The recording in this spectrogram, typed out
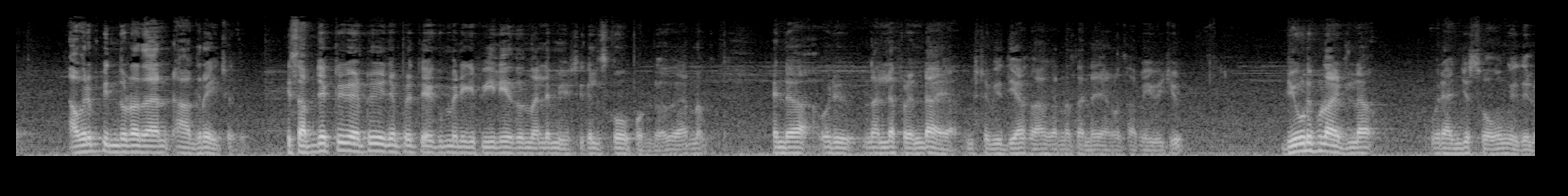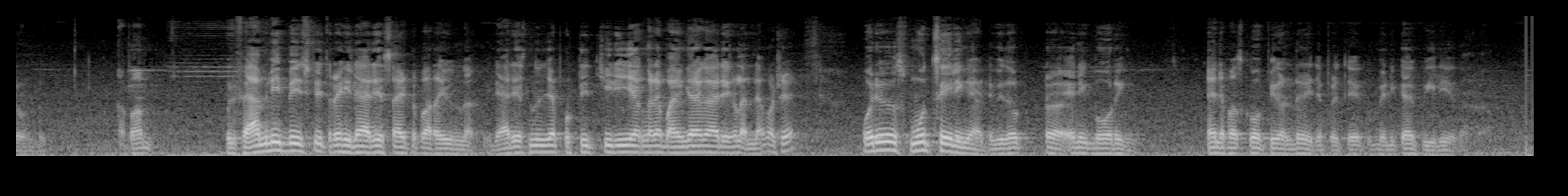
അവരും പിന്തുടരാൻ ആഗ്രഹിച്ചത്. ഈ സബ്ജക്റ്റ് കേട്ട് കഴിഞ്ഞപ്പോഴത്തേക്കും എനിക്ക് ഫീൽ ചെയ്തത് നല്ല മ്യൂസിക്കൽ സ്കോപ്പ് ഉണ്ട്. അത് കാരണം എന്റെ ഒരു നല്ല ഫ്രണ്ടായ മിസ്റ്റർ വിദ്യാസാഗറിനെ തന്നെ ഞങ്ങൾ സമീപിച്ചു. ബ്യൂട്ടിഫുൾ ആയിട്ടുള്ള ഒരു അഞ്ച് സോങ് ഇതിലുണ്ട്. അപ്പം ഒരു ഫാമിലി ബേസ്ഡ് ഇത്ര ഹിലാരിയസ് ആയിട്ട് പറയുന്ന ഹിലാരിയസ് എന്ന് വെച്ചാൽ പൊട്ടിച്ചിരി അങ്ങനെ ഭയങ്കര കാര്യങ്ങളല്ല. പക്ഷേ ഒരു സ്മൂത്ത് സെയിലിംഗ് ആയിട്ട് വിതൗട്ട് എനി ബോറിങ് എന്റെ ഫസ്റ്റ് കോപ്പി കണ്ടു കഴിഞ്ഞപ്പോഴത്തേക്കും എനിക്കത് ഫീൽ ചെയ്തതാണ്.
